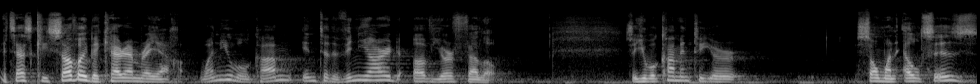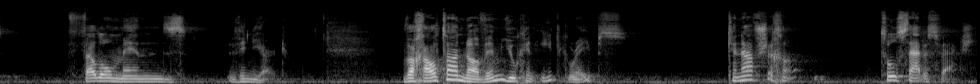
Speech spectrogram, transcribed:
It says, Kisavoy bekerem reyecha. When you will come into the vineyard of your fellow. So you will come into your someone else's fellow men's vineyard. V'chalta novim, you can eat grapes. Kenafshecha, till satisfaction.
